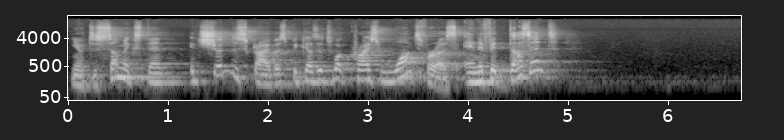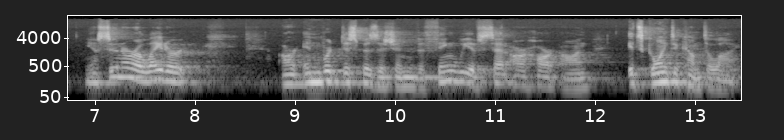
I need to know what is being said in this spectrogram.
You know, to some extent, it should describe us because it's what Christ wants for us. And if it doesn't, you know, sooner or later, our inward disposition, the thing we have set our heart on, it's going to come to light.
